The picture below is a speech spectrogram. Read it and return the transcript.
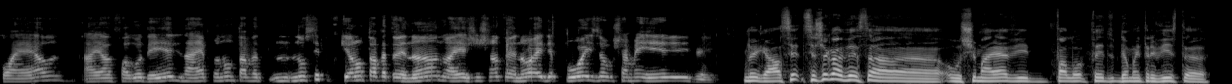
com ela, aí ela falou dele, na época eu não tava, não sei porque eu não tava treinando, aí a gente não treinou, aí depois eu chamei ele e veio. Legal. Você chegou a ver essa, o Shimaev falou, fez, deu uma entrevista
